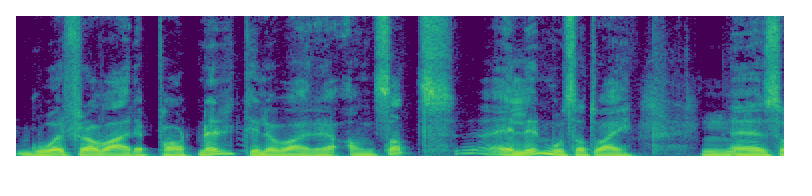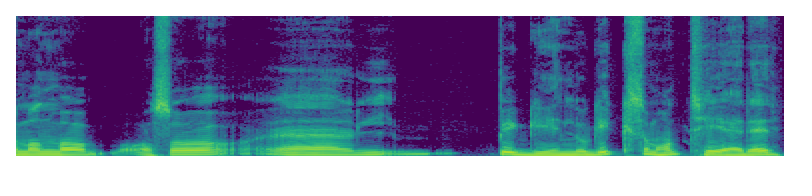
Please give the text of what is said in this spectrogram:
går fra å være partner til å være ansatt, eller motsatt vei. Mm. Eh, så man må også eh, bygge inn logikk som håndterer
